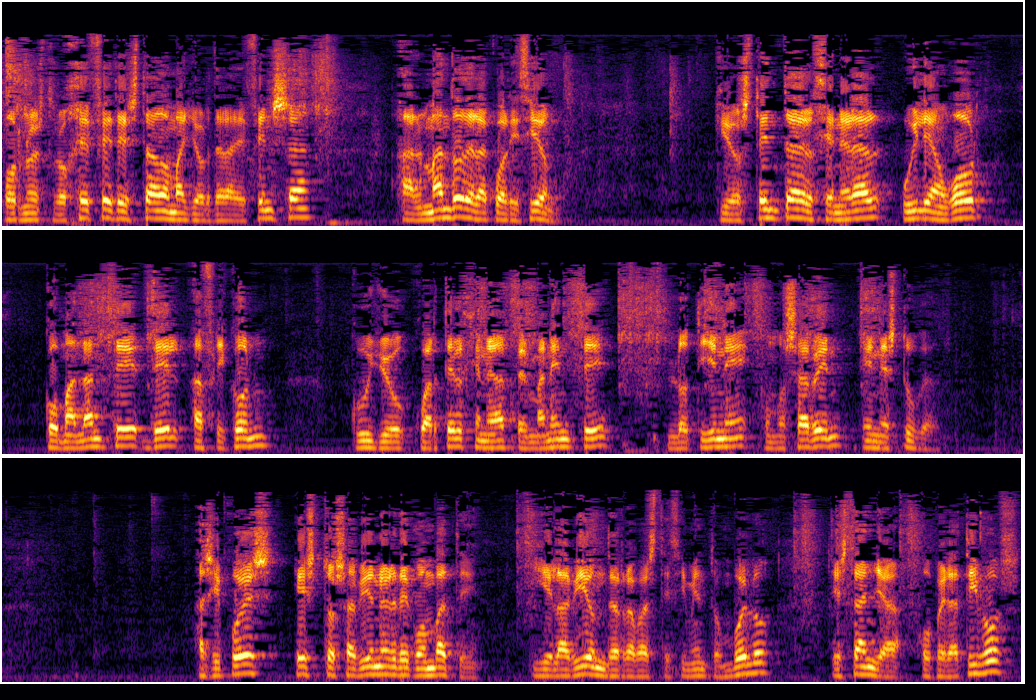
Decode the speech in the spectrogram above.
por nuestro jefe de Estado Mayor de la Defensa al mando de la coalición, que ostenta el general William Ward, comandante del Africón, cuyo cuartel general permanente lo tiene, como saben, en Stuttgart. Así pues, estos aviones de combate y el avión de reabastecimiento en vuelo están ya operativos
